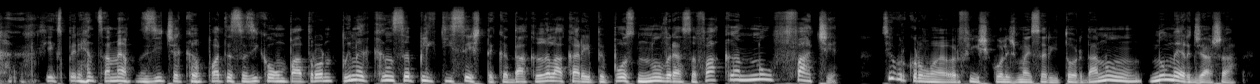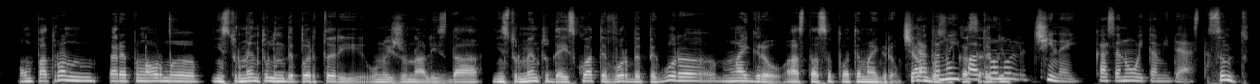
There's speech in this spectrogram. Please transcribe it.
Experiența mea zice că poate să zică un patron până când să plictisește, că dacă ăla care e pe post nu vrea să facă, nu face. Sigur că vor fi și colegi mai săritori, dar nu, nu merge așa. Un patron care, până la urmă, instrumentul îndepărtării unui jurnalist, dar instrumentul de a-i scoate vorbe pe gură, mai greu. Asta se poate mai greu. Ce Dacă nu-i patronul, revin... cine Ca să nu uităm ideea asta. Sunt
